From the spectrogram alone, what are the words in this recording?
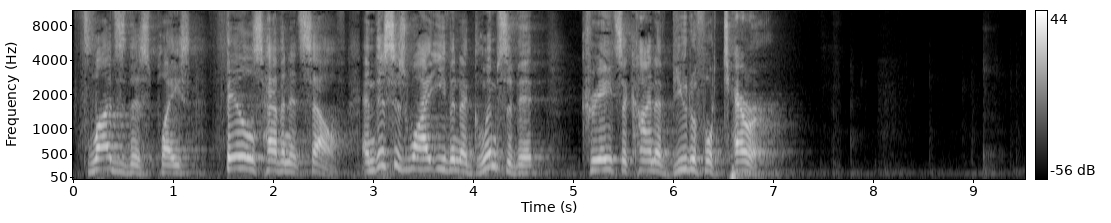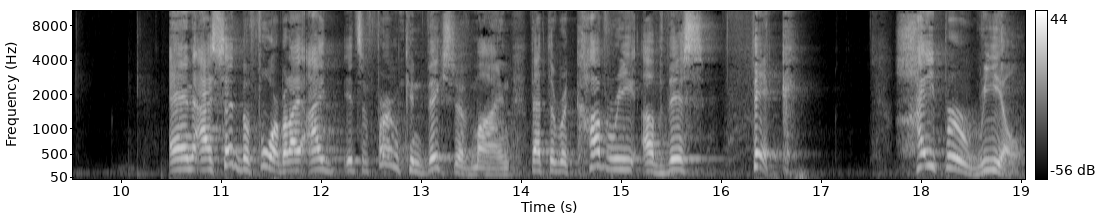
floods this place, fills heaven itself. And this is why even a glimpse of it creates a kind of beautiful terror. And I said before, but I, I, it's a firm conviction of mine that the recovery of this thick, hyper real,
